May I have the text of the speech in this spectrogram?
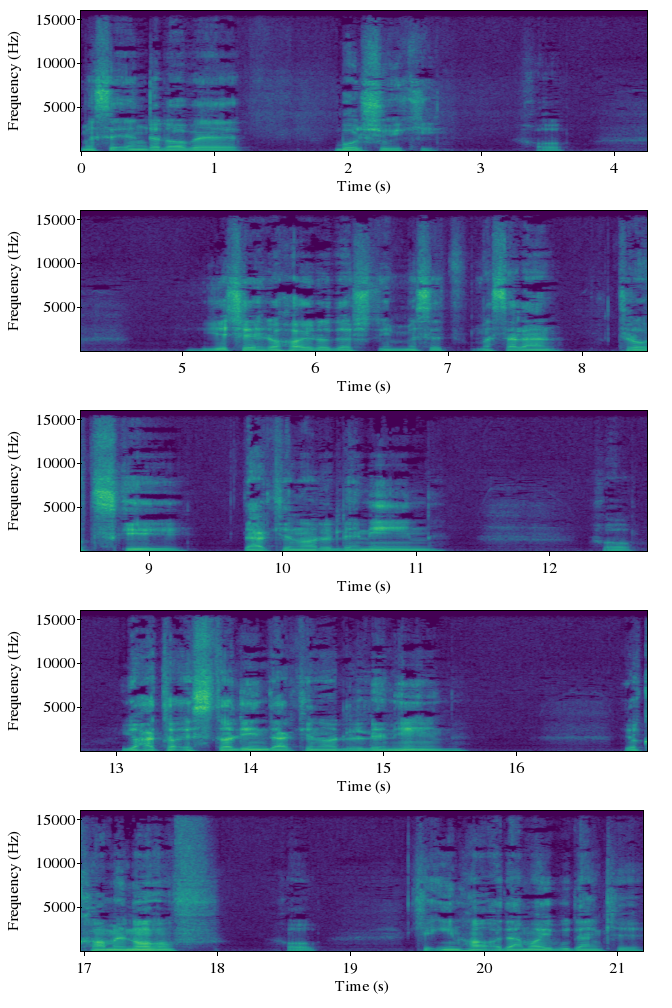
مثل انقلاب بلشویکی خب؟ یه چهره هایی رو داشتیم. مثل مثلا تروتسکی در کنار لنین. خب یا حتی استالین در کنار لنین. یا کامنوف. خب که اینها آدمایی بودن که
